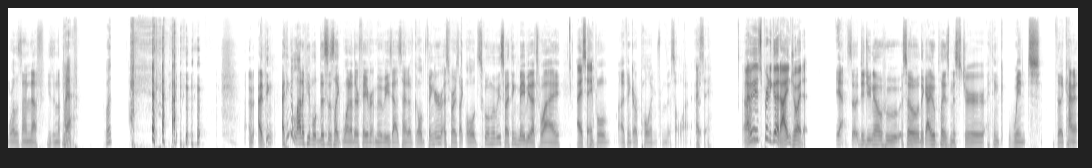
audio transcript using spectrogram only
world is not enough. He's in the Yeah. pipe. What? I- I think I think a lot of people this is like one of their favorite movies outside of Goldfinger as far as like old school movies. So I think maybe that's why I say. people I think are pulling from this a lot. I But, say. I mean, um, it's pretty good. I enjoyed it. Yeah. So did you know who? So the guy who plays Mister I think Wint, the kind of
